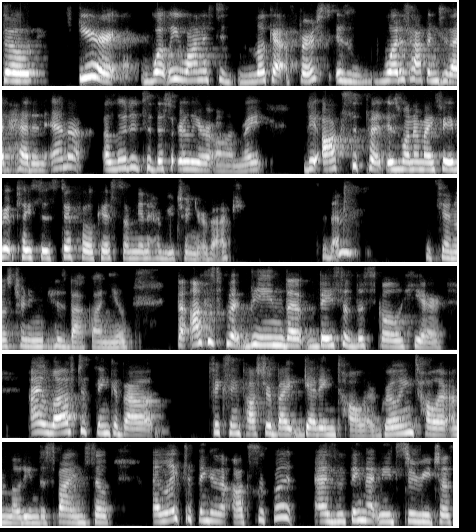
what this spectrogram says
So here, what we wanted to look at first is what has happened to that head. And Anna alluded to this earlier on, right? The occiput is one of my favorite places to focus. So I'm going to have you turn your back to them. Luciano's turning his back on you. The occiput being the base of the skull here. I love to think about fixing posture by getting taller, growing taller, unloading the spine. So I like to think of the occiput as the thing that needs to reach us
